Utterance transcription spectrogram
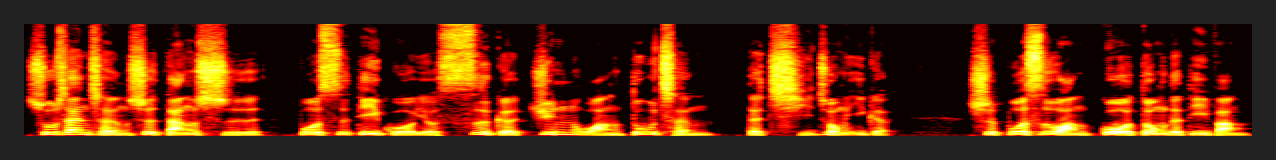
苏三城是当时波斯帝国有四个君王都城的其中一个，是波斯王过冬的地方。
